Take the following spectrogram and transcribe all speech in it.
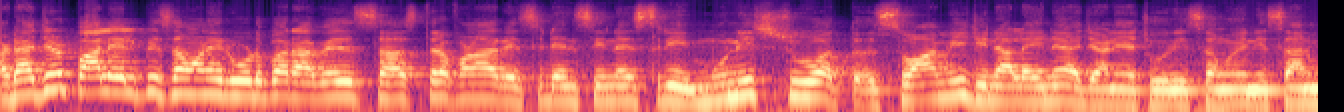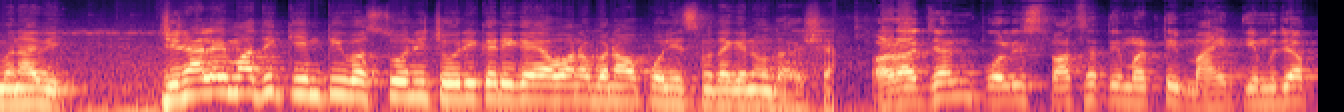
Adajan Pal L P Savani road પર આવેલ શાસ્ત્રફણા રેસિડેન્સીને શ્રી મુનિશ્વત સ્વામી જિનાલયને અજાણ્યા ચોરી સમયે નિશાન બનાવી. જિનાલયમાંથી કિંમતી વસ્તુઓની ચોરી કરી ગયા હોવાનો બનાવ પોલીસ મથકે નોંધાયો છે. અડાજણ પોલીસ પાસેથી મળતી માહિતી મુજબ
